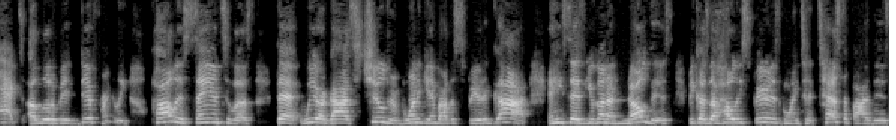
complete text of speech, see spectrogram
act a little bit differently. Paul is saying to us that we are God's children, born again by the Spirit of God. And he says, You're going to know this because the Holy Spirit is going to testify this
